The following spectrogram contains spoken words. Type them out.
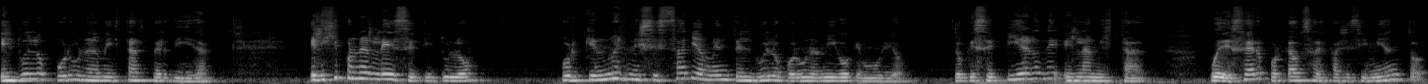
el duelo por una amistad perdida. Elegí ponerle ese título porque no es necesariamente el duelo por un amigo que murió. Lo que se pierde es la amistad. Puede ser por causa de fallecimiento,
